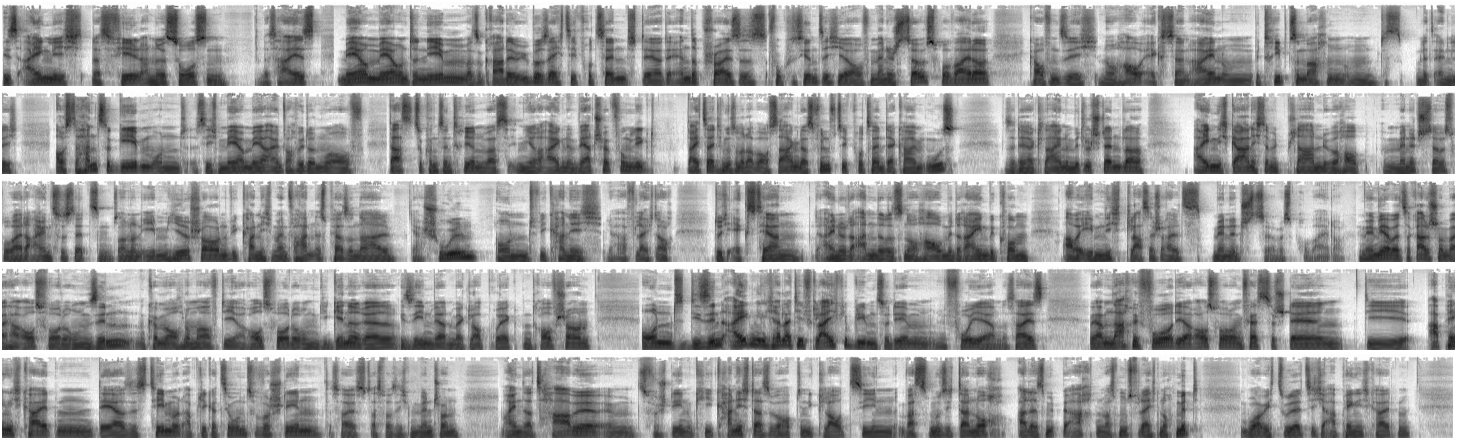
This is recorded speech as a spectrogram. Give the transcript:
ist eigentlich das Fehlen an Ressourcen Das heißt, mehr und mehr Unternehmen, also gerade über 60 Prozent der, der Enterprises, fokussieren sich hier auf Managed Service Provider, kaufen sich Know-how extern ein, um Betrieb zu machen, um das letztendlich aus der Hand zu geben und sich mehr und mehr einfach wieder nur auf das zu konzentrieren, was in ihrer eigenen Wertschöpfung liegt. Gleichzeitig muss man aber auch sagen, dass 50 Prozent der KMUs, also der kleinen Mittelständler, eigentlich gar nicht damit planen, überhaupt Managed Service Provider einzusetzen, sondern eben hier schauen, wie kann ich mein vorhandenes Personal ja schulen und wie kann ich ja vielleicht auch durch extern ein oder anderes Know-how mit reinbekommen, aber eben nicht klassisch als Managed Service Provider. Wenn wir aber jetzt gerade schon bei Herausforderungen sind, dann können wir auch nochmal auf die Herausforderungen, die generell gesehen werden bei Cloud-Projekten draufschauen. Und die sind eigentlich relativ gleich geblieben zu dem Vorjahr. Das heißt, wir haben nach wie vor die Herausforderung festzustellen, die Abhängigkeiten der Systeme und Applikationen zu verstehen. Das heißt, das, was ich im Moment schon im Einsatz habe, ähm, zu verstehen, okay, kann ich das überhaupt in die Cloud ziehen? Was muss ich da noch alles mit beachten? Was muss vielleicht noch mit? Wo habe ich zusätzliche Abhängigkeiten?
